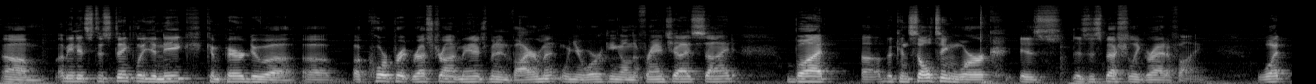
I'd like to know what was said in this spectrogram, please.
Um, I mean, it's distinctly unique compared to a, a, a, corporate restaurant management environment when you're working on the franchise side, but uh, the consulting work is is especially gratifying. What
